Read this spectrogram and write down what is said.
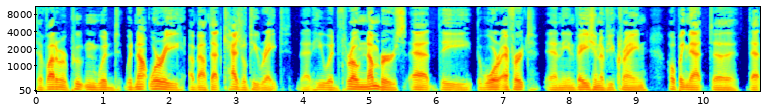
uh, Vladimir Putin would, would not worry about that casualty rate, that he would throw numbers at the, the war effort and the invasion of Ukraine, hoping that, uh, that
